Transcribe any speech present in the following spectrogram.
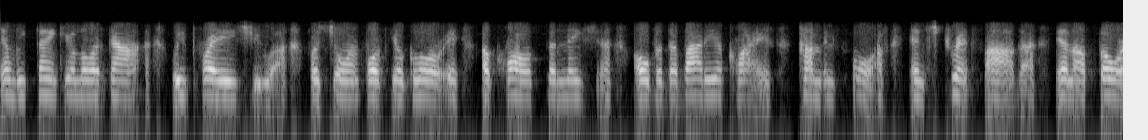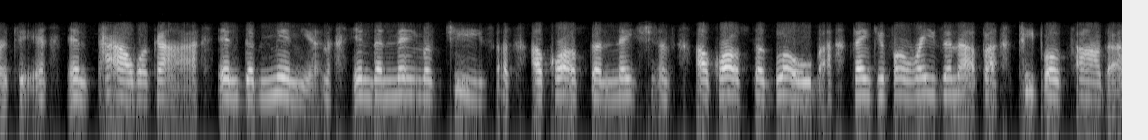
and we thank you, Lord God. We praise you uh, for showing forth your glory across the nation over the body of Christ coming forth in strength, Father, in authority, in power, God, in dominion, in the name of Jesus, across the nations, across the globe. Thank you for raising up uh, people, Father,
